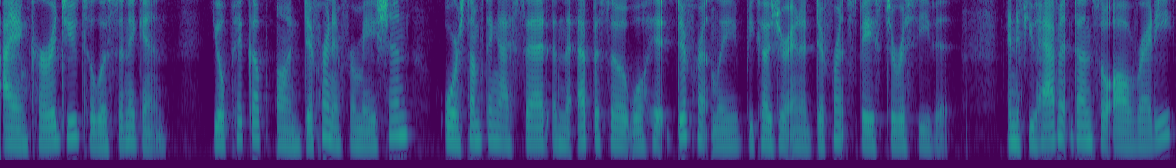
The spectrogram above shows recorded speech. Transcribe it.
I encourage you to listen again. You'll pick up on different information, or something I said in the episode will hit differently because you're in a different space to receive it. And if you haven't done so already,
